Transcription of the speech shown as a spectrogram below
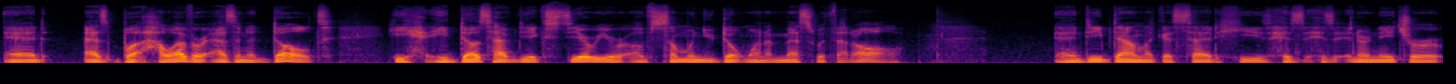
And as but however, as an adult, he he does have the exterior of someone you don't want to mess with at all. And deep down like i said he's his his inner nature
